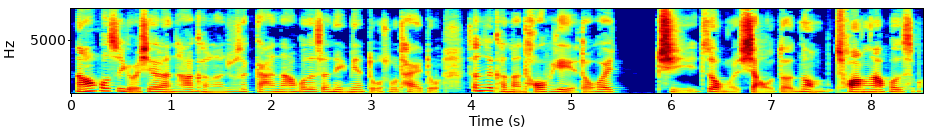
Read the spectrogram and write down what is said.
然后或是有一些人他可能就是干啊，或者身体里面毒素太多，甚至可能头皮也都会起这种小的那种疮啊，或者什么。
